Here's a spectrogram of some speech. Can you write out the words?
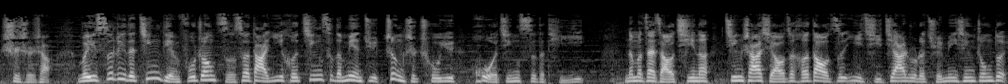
事实上，韦斯利的经典服装紫色大衣和金色的面具正是出于霍金斯的提议。那么在早期呢，金沙小子和道兹一起加入了全明星中队。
